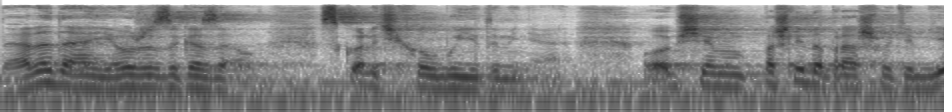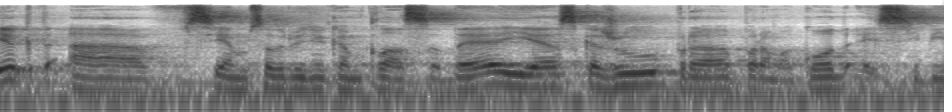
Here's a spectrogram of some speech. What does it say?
Да-да-да, я уже заказал. Скоро чехол будет у меня. В общем, пошли допрашивать объект, а всем сотрудникам класса D я скажу про промокод SCP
